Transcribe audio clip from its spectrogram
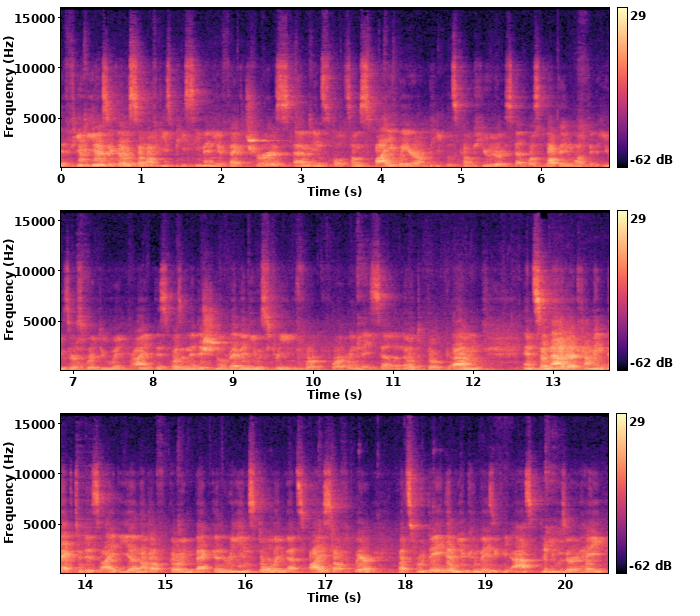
a few years ago, some of these PC manufacturers um, installed some spyware on people's computers that was logging what the users were doing, right? This was an additional revenue stream for, for when they sell a notebook. Um, and so now they're coming back to this idea not of going back and reinstalling that spy software, but through Datum you can basically ask the user, hey,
